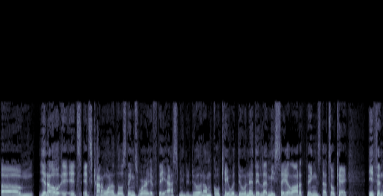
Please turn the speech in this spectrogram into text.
Um, you know, it, it's it's kind of one of those things where if they ask me to do it, I'm okay with doing it. They let me say a lot of things. That's okay. Ethan,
